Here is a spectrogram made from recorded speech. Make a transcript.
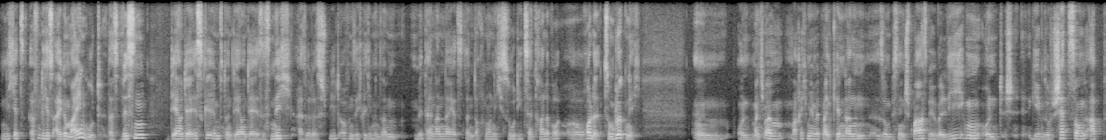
nicht jetzt öffentliches Allgemeingut. Das Wissen, der und der ist geimpft und der und der ist es nicht. Also das spielt offensichtlich in unserem Miteinander jetzt dann doch noch nicht so die zentrale Rolle. Zum Glück nicht. Ähm, und manchmal mache ich mir mit meinen Kindern so ein bisschen Spaß. Wir überlegen und geben so Schätzungen ab.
